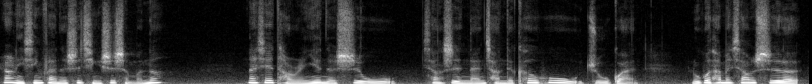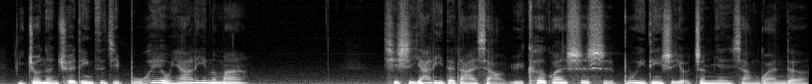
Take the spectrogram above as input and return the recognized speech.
让你心烦的事情是什么呢？那些讨人厌的事物，像是难缠的客户、主管，如果他们消失了，你就能确定自己不会有压力了吗？其实压力的大小与客观事实不一定是有正面相关的，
